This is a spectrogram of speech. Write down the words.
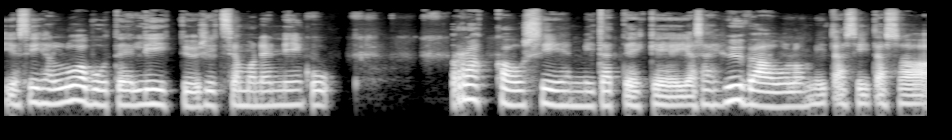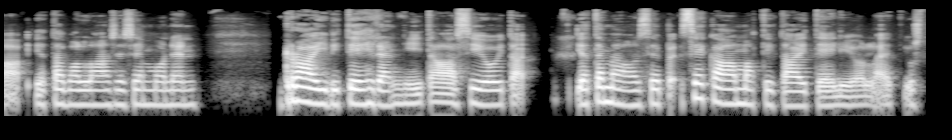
ja siihen luovuuteen liittyy sitten semmoinen niin kuin rakkaus siihen, mitä tekee ja se hyvä olo, mitä siitä saa ja tavallaan se semmoinen drive tehdä niitä asioita. Ja tämä on se, sekä ammattitaiteilijoilla että just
